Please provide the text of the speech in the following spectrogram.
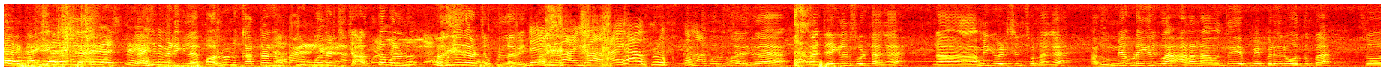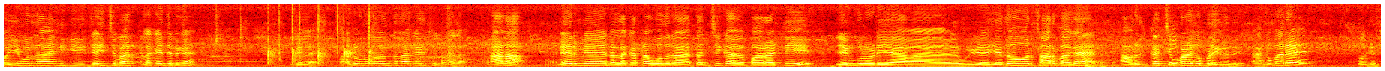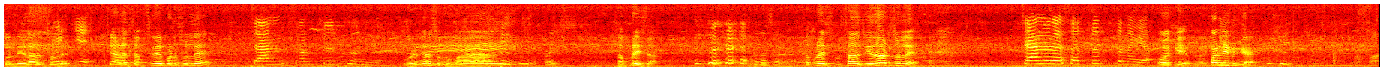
கையாலே வெடிக்கல. பலூன் கரெக்டா திரும்ப போய் வெடிச்சிச்சு அடுத்த பலூன் புதியதே வச்சு ஃபுல்லாவே டேய் இங்க வா இங்க வா. I have proof come on balloon சேலஞ்சில் நான் ஜெயிக்கலன்னு சொல்லிட்டாங்க. நான் அமிக்கு வெடிச்சுன்னு சொன்னாங்க. அது உண்மையா கூட இருக்கலாம். ஆனா நான் வந்து எப்பவுமே பெருதினம் ஒத்துப்பேன். ஸோ இவர் தான் இன்னைக்கு ஜெயிச்சவர். எல்லாம் கை தட்டுங்க. இல்ல இல்ல. பலூன் வந்தெல்லாம் கை சொல்லிட்டல ஆனா நேர்மையா நல்லா கரெக்டாக ஓதுற தஞ்சிக்காக பாராட்டி எங்களுடைய ஏதோ ஒரு சார்பாக அவருக்கு கட்சி பழக்கப்படுகிறது. அங்க பாரு. ஓகே சொல்லு. எல்லாரும் சொல்லு. சேனல் சப்ஸ்கிரைப் பண்ண சொல்லு. ஒழுங்கா சொல்லுமா? சர்ப்ரைஸா சர்ப்ரைஸ் ஏதோ ஒன்று சொல்லு. சேனலை சப்ஸ்கிரைப் பண்ணுங்க. ஓகே பண்ணிடுங்க.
